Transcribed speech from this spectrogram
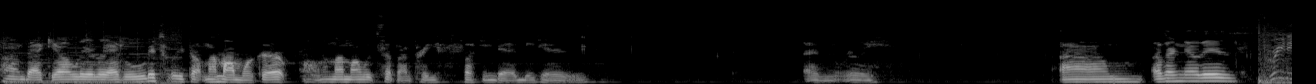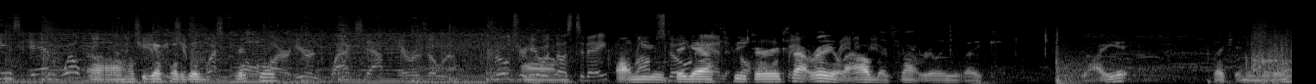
I'm back, y'all. Literally, I literally thought my mom woke up. And when my mom wakes up, I'm pretty fucking dead because I didn't really. Um, other note is, Greetings and welcome Uh, hope you guys had a good Christmas. Here in Flagstaff, Arizona. Thrilled you're here with Um, us today. Rob new Stone big ass speaker. It's not really loud, but it's not really like quiet. It's like in the middle.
